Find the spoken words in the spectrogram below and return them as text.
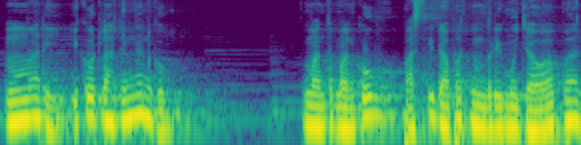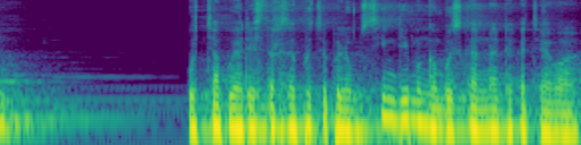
mari ikutlah denganku. Teman-temanku pasti dapat memberimu jawaban. Ucap gadis tersebut sebelum Cindy mengembuskan nada kecewa.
